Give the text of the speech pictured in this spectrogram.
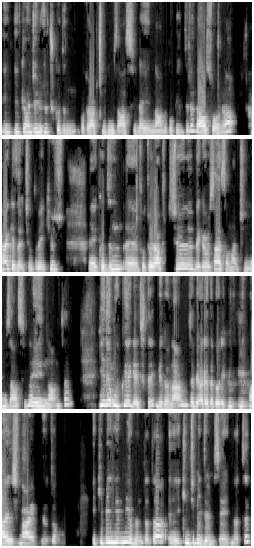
ilk önce 103 kadın fotoğrafçının imzasıyla yayınlandı bu bildiri. Daha sonra herkese açıldı ve 200 e, kadın e, fotoğrafçı ve görsel sanatçının imzasıyla yayınlandı. Yine uykuya geçtik bir dönem. Tabii arada böyle ilk paylaşımlar yapıyorduk. 2020 yılında da e, ikinci bildirimizi yayınladık.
